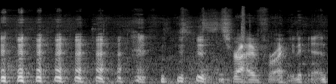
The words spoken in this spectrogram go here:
Just drive right in.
